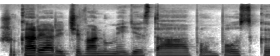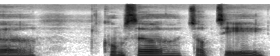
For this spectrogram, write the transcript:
Și care are ceva nume de ăsta pompos că cum să-ți obții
